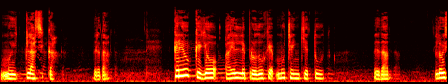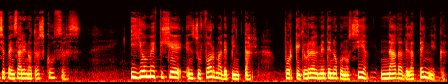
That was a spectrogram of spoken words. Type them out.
muy clásica, ¿verdad? Creo que yo a él le produje mucha inquietud, ¿verdad? Lo hice pensar en otras cosas. Y yo me fijé en su forma de pintar, porque yo realmente no conocía nada de la técnica,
